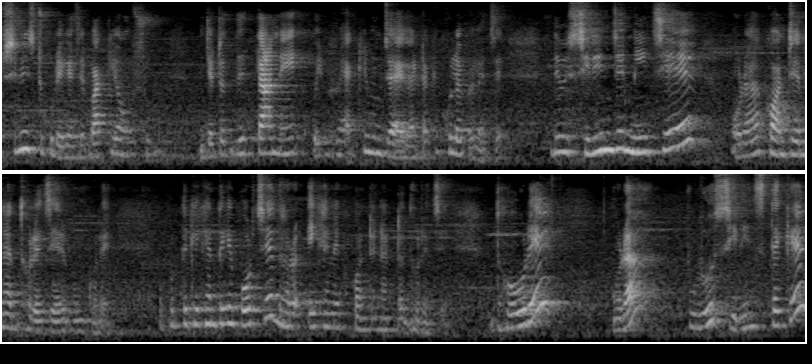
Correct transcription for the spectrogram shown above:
সিরিঞ্জটুকু রেখেছে, বাকি অংশ যেটা দিয়ে টানে, ওই ভ্যাকিউম জায়গাটাকে খুলে ফেলেছে। দিয়ে ওই সিরিঞ্জের নিচে ওরা কন্টেনার ধরেছে এরকম করে। উপর থেকে এখান থেকে পড়ছে, ধরো এখানে কন্টেনারটা ধরেছে। ধরে ওরা পুরো সিরিঞ্জ থেকে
